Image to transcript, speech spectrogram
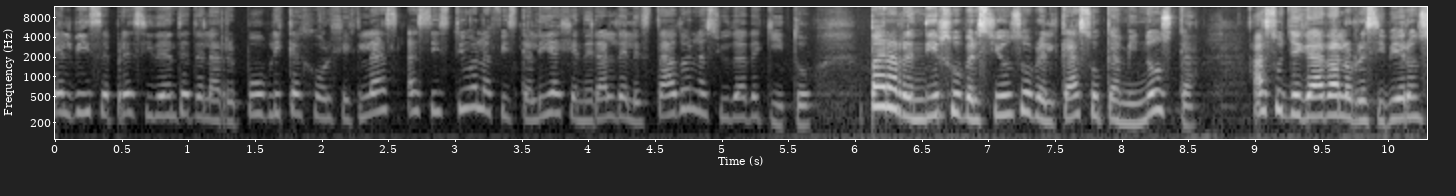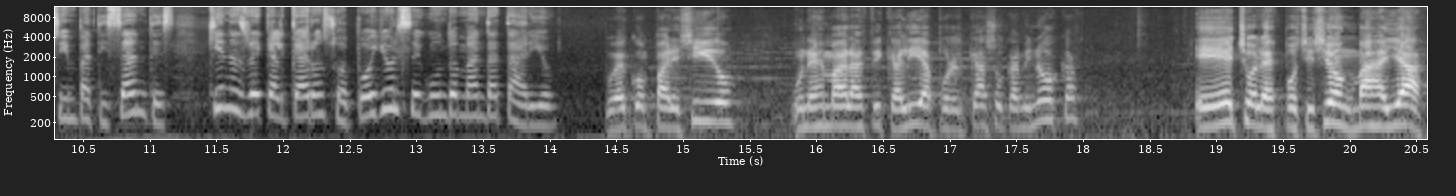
El vicepresidente de la República, Jorge Glass, asistió a la Fiscalía General del Estado en la ciudad de Quito para rendir su versión sobre el caso Caminosca. A su llegada lo recibieron simpatizantes, quienes recalcaron su apoyo al segundo mandatario. Fue comparecido una vez más a la Fiscalía por el caso Caminosca. He hecho la exposición más allá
